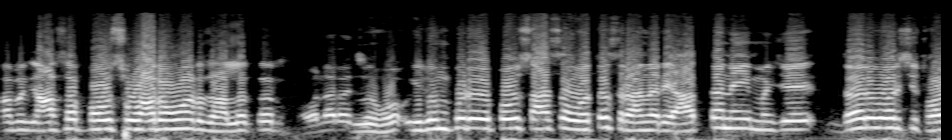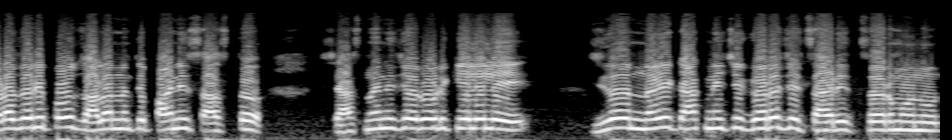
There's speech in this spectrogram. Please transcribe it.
हा म्हणजे असा पाऊस वारंवार झाला तर? होणारच आहे. हो- इथून पुढे पाऊस असं होतच राहणार आहे. आता नाही म्हणजे दरवर्षी थोडा जरी पाऊस झाला ना ते पाणी साचतं. शासनाने जे रोड केलेले जिथं नळी टाकण्याची गरज आहे चारी चर म्हणून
